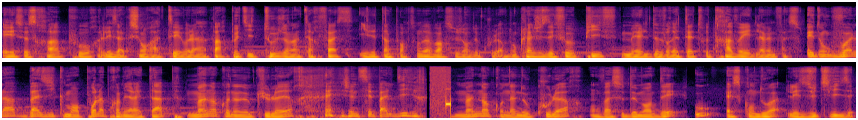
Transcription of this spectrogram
et ce sera pour les actions ratées. Voilà, par petites touches dans l'interface, il est important d'avoir ce genre de couleur. Donc là, je les ai fait au pif, mais elles devraient être travaillées de la même façon. Et donc voilà, basiquement pour la première étape. Maintenant qu'on a nos couleurs, je ne sais pas le dire. Maintenant qu'on a nos couleurs, on va se demander où est-ce qu'on doit les utiliser.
